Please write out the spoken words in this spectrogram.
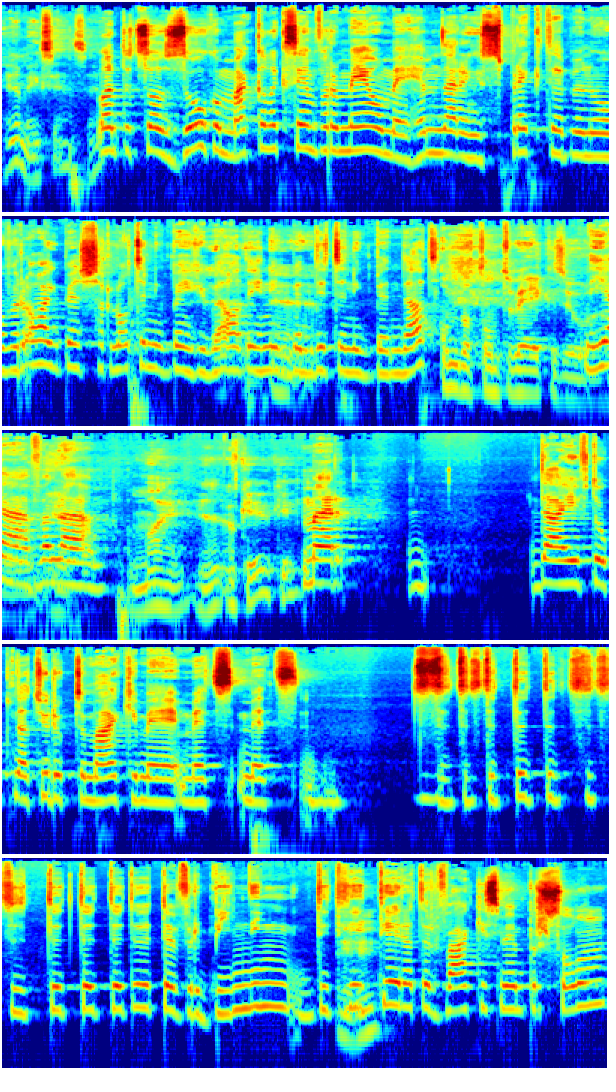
Ja, makes sense. Hè? Want het zou zo gemakkelijk zijn voor mij om met hem daar een gesprek te hebben over. Oh, ik ben Charlotte en ik ben geweldig en ik ben dit en ik ben dat. Om dat te ontwijken zo. Ja, voilà. Oké, oké. Maar dat heeft ook natuurlijk te maken met, met, met de, de, de, de verbinding die, die, die, dat er vaak is mijn persoon.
